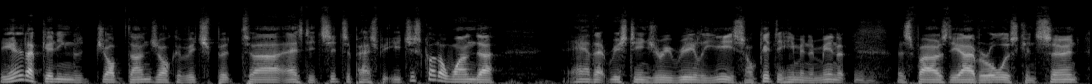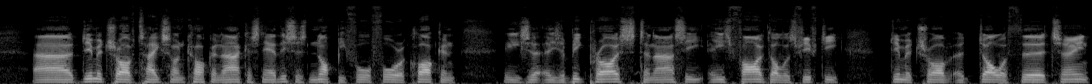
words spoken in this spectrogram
he ended up getting the job done, Djokovic, but uh, as did Tsitsipas. But you just got to wonder how that wrist injury really is. I'll get to him in a minute mm-hmm. as far as the overall is concerned. Uh, Dimitrov takes on Kokkinakis. Now, this is not before 4 o'clock, and he's a, he's a big price, Thanasi. He's $5.50. Dimitrov a dollar thirteen.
